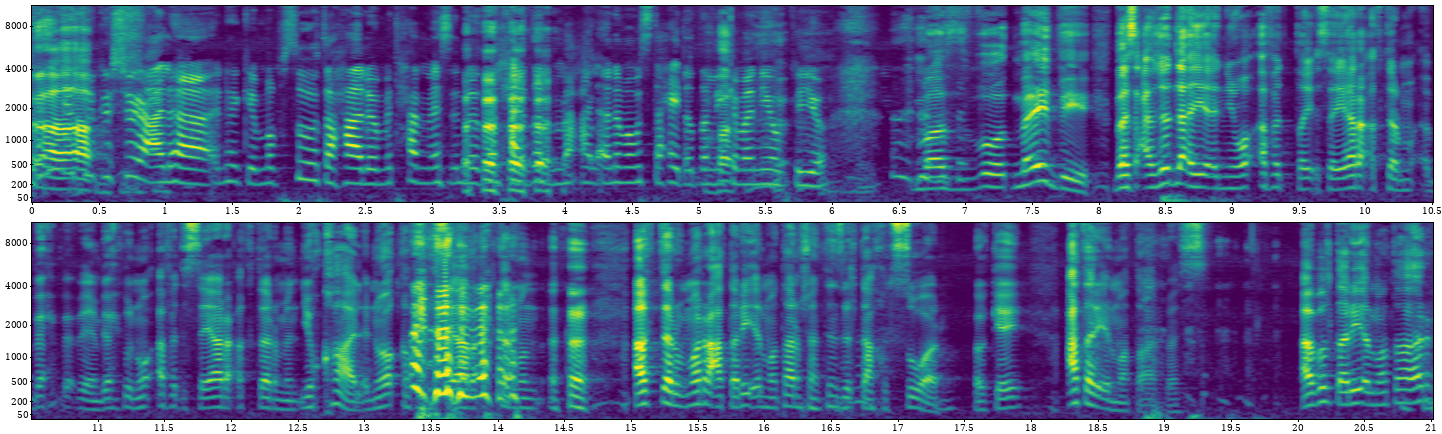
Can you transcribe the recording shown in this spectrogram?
آه. اتركوا شوي على إنه هيك مبسوطة حاله ومتحمس إنه يضل حيضل بمحل أنا ما مستحيل أضلني كمان يوم فيه مزبوط ميبي بس عن جد لا هي إني وقفت. سيارة أكثر. يعني بيحكوا إنه وقفت السيارة أكثر من يقال إنه وقفت السياره أكثر من أكثر من مرة على طريق المطار مشان تنزل تاخذ صور أوكي؟ على طريق المطار بس. قبل طريق المطار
